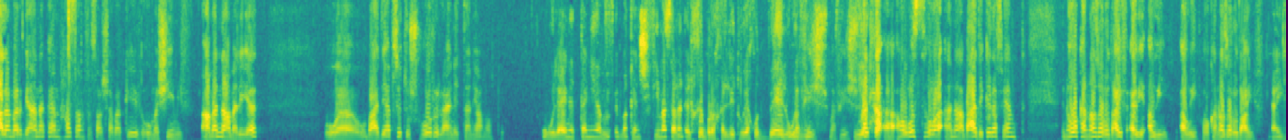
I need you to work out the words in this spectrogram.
على ما رجعنا كان حصل انفصال شبكي ومشيمي عملنا عمليات وبعديها بست شهور العين التانية على طول. والعين الثانية ما كانش فيه مثلا الخبرة خليته ياخد باله إن- مفيش مفيش. يلحق. حتى هو بص هو أنا بعد كده فهمت إن هو كان نظره ضعيف قوي قوي قوي هو كان نظره ضعيف. أيوه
